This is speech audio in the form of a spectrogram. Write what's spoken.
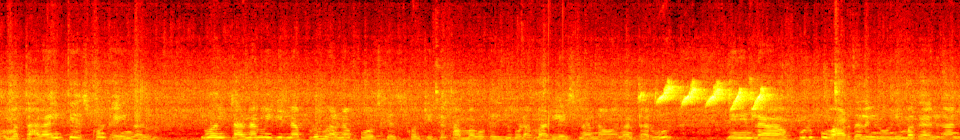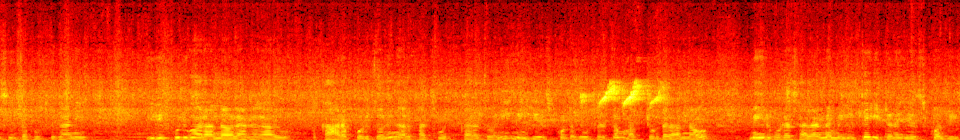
తల అలా ఇంత వేసుకుంటే ఏం కాదు. ఇగో ఇంత అన్నం మిగిలినప్పుడు అన్నం పోసుకేసుకొని తింటే కమ్మగుంటుంది ఇది కూడా మరలేసిన అన్నం అని అంటారు. నేను ఇలా పులుపు వాడతలేను. నిమ్మకాయలు కానీ చింతపులుపు కానీ ఇది పులిహోర అన్నం లాగా కాదు. కారపొడితోని నాలుగు పచ్చిమిరపకాయలతో నేను చేసుకుంటూ చూపెడతాం మస్తు ఉంటుంది అన్నం. మీరు కూడా సలన్నం మిగిలితే ఇట్లనే చేసుకోండి.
